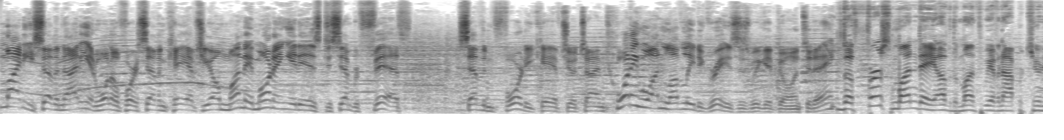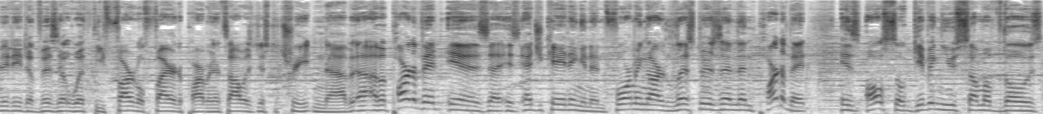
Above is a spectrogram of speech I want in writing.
Mighty 790 and 1047 KFGO. Monday morning, it is December 5th, 740 KFGO time. 21 lovely degrees as we get going today. The first Monday of the month, we have an opportunity to visit with the Fargo Fire Department. It's always just a treat, and uh, a part of it is uh, is educating and informing our listeners, and then part of it is also giving you some of those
